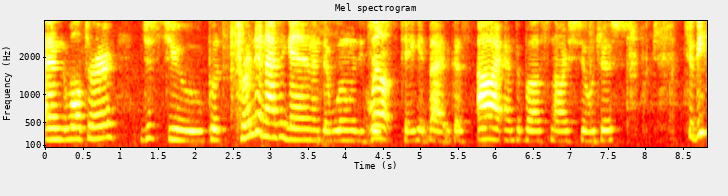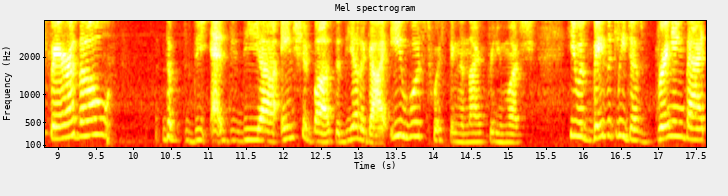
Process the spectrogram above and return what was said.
And Walter, just to put turn the knife again and the wound, just Well- take it back because I am the boss now. So just To be fair, though, the the uh, the, the uh, ancient boss, the the other guy, he was twisting the knife pretty much. He was basically just bringing back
